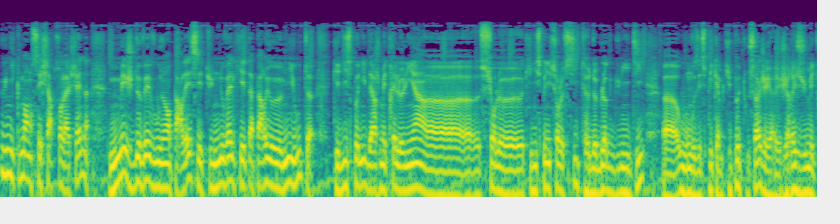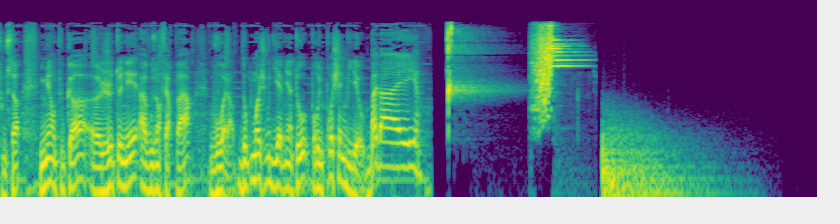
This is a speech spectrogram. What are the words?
uniquement C Sharp sur la chaîne, mais je devais vous en parler. C'est une nouvelle qui est apparue mi-août, qui est disponible. D'ailleurs, je mettrai le lien sur le, qui est disponible sur le site de blog d'Unity, où on vous explique un petit peu tout ça. J'ai résumé tout ça. Mais en tout cas, je tenais à vous en faire part. Voilà. Donc moi, je vous dis à bientôt pour une prochaine vidéo. Bye bye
